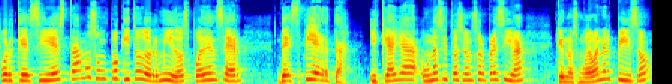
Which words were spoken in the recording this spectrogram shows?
porque si estamos un poquito dormidos, pueden ser despierta y que haya una situación sorpresiva que nos mueva en el piso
